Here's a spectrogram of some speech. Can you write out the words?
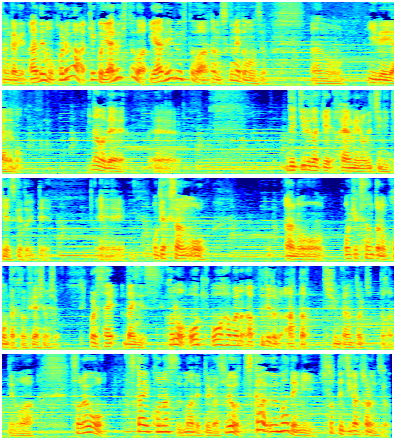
3ヶ月、あ、でもこれは結構やる人は、やれる人は多分少ないと思うんですよ。あの、eBay やでも。なので、えーできるだけ早めのうちに手つけといて、えー、お客さんを、あの、お客さんとのコンタクトを増やしましょう。これ大事です。この大幅なアップデートがあった瞬間の時とかっていうのは、それを使いこなすまでというか、それを使うまでに人って時間かかるんですよ。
